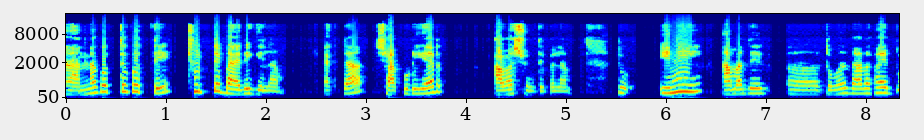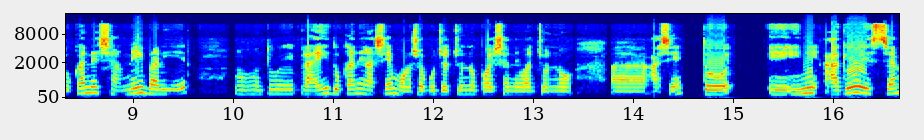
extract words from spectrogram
রান্না করতে করতে ছুটতে বাইরে গেলাম। একটা সাপুরিয়ার আওয়াজ শুনতে পেলাম। তো ইনি আমাদের তোমাদের দাদাভাইয়ের দোকানের সামনেই বাড়ি এর উম, তো প্রায়ই দোকানে আসে, মনসা পুজোর জন্য, পয়সা নেওয়ার জন্য আসে। তো ইনি আগেও এসছেন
